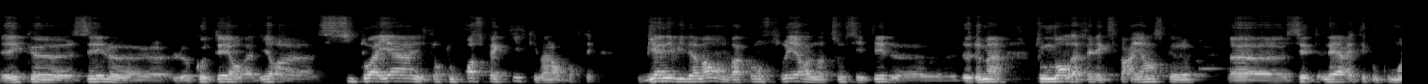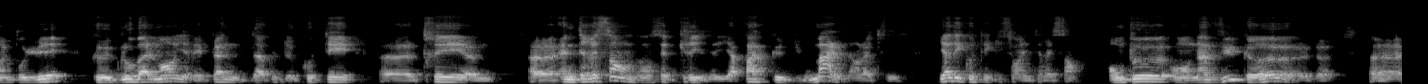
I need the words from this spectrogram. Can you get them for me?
et que c'est le, le, côté, on va dire, euh, citoyen et surtout prospectif qui va l'emporter. Bien évidemment, on va construire notre société de, de demain. Tout le monde a fait l'expérience que euh, l'air était beaucoup moins pollué, que globalement, il y avait plein de, de côtés euh, très euh, euh, intéressants dans cette crise. Il n'y a pas que du mal dans la crise. Il y a des côtés qui sont intéressants on peut, on a vu que euh, euh,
